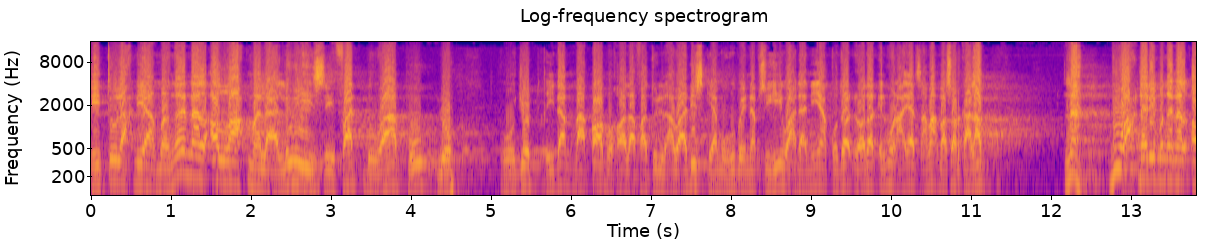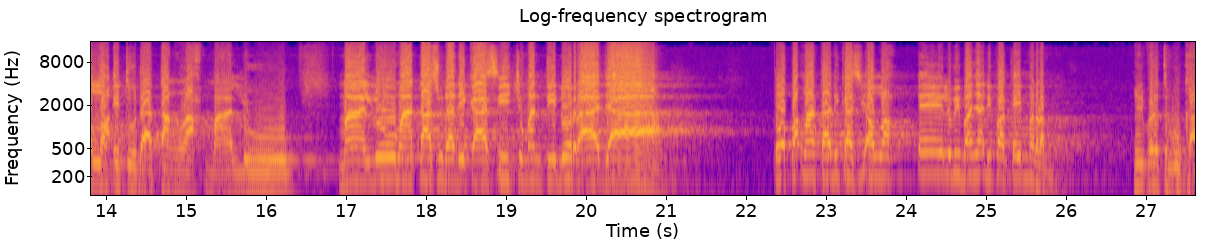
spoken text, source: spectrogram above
Itulah dia mengenal Allah melalui sifat 20 wujud qidam baqa mukhalafatul awadis qiyamuhu bain nafsihi wahdaniyah qudrat iradat ilmu ayat sama basar kalam. Nah buah dari mengenal Allah itu datanglah malu malu mata sudah dikasih cuman tidur aja. Kelopak mata dikasih Allah eh lebih banyak dipakai merem. Daripada terbuka.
